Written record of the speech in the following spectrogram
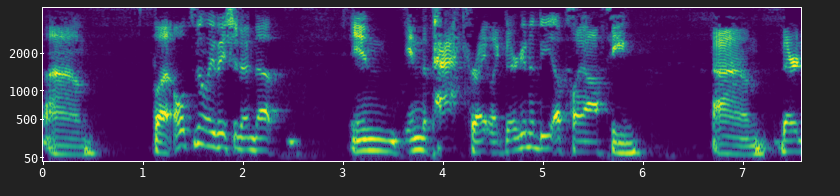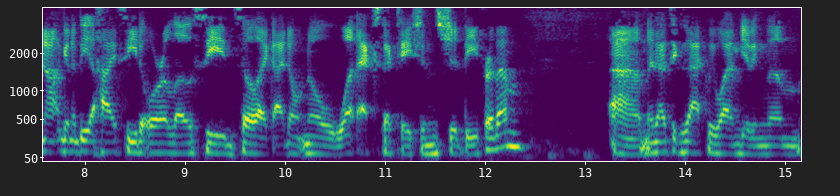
Um, but ultimately they should end up in in the pack, right? Like they're going to be a playoff team. Um, they're not going to be a high seed or a low seed, so like I don't know what expectations should be for them. Um, and that's exactly why I'm giving them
